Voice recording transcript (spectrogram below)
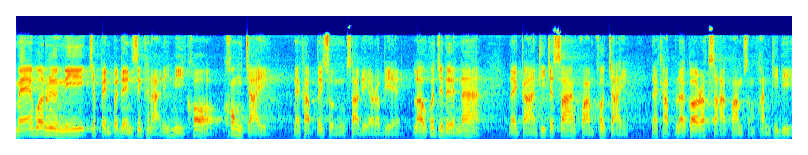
แม้ว่าเรื่องนี้จะเป็นประเด็นซึ่งขณะนี้มีข้อข้องใจนะครับในส่วนของซาอุดิอาระเบีย เราก็จะเดินหน้าในการที่จะสร้างความเข้าใจนะครับแล้วก็รักษาความสัมพันธ์ที่ดี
